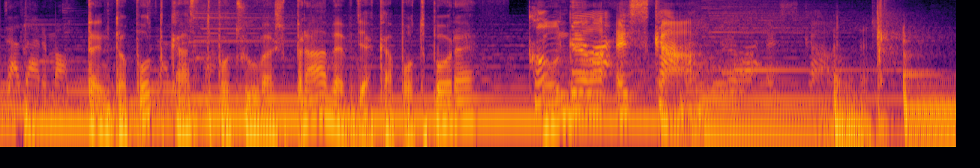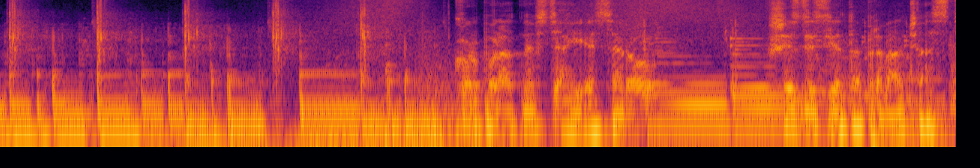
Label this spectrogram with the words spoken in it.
Zadarmo. Tento podcast počúvaš práve vďaka podpore Kondela SK. Korporátne vzťahy SRO 61. časť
